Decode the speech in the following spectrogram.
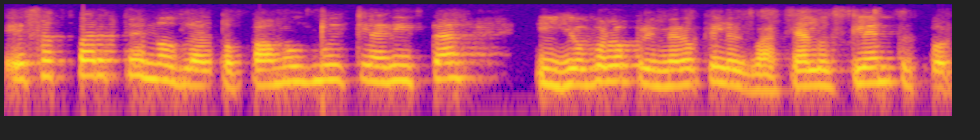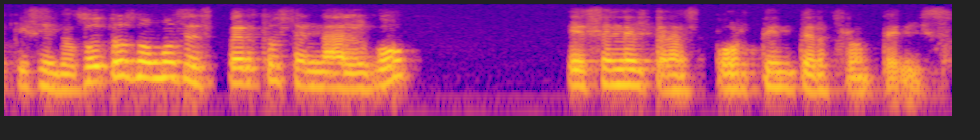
Esa parte nos la topamos muy clarita y yo fue lo primero que les bajé a los clientes, porque si nosotros somos expertos en algo, es en el transporte interfronterizo.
